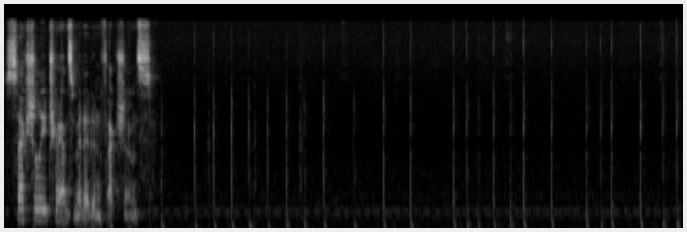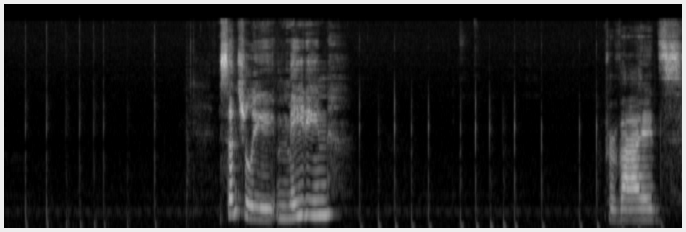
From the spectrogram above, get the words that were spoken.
sexually transmitted infections. Essentially, mating provides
